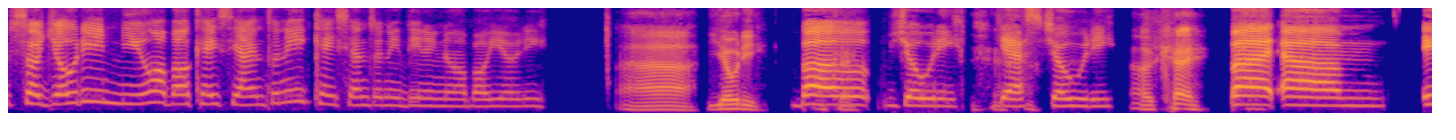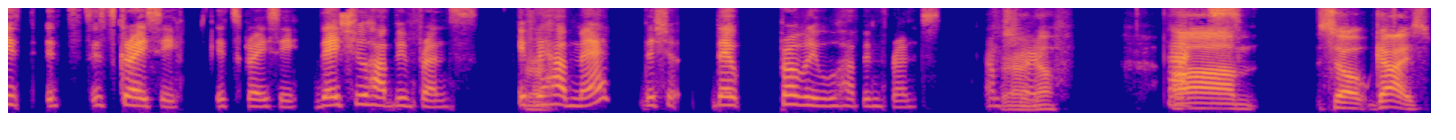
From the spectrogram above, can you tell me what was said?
so. Jodi knew about Casey Anthony. Casey Anthony didn't know about Jodi. Ah, Yodi. But Jodi, yes, Jodi. Okay. But um, it it's it's crazy. It's crazy. They should have been friends. If they have met, they should. They probably will have been friends. I'm Fair sure. enough. Facts. Um. So, guys,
